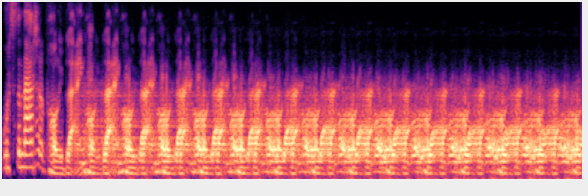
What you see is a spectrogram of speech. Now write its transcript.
What's the matter, Polyblank? Polly Blank, Polyblank, Polly Blank, Polyblank, Polly Blank, Polyblank, Polly Blank, Polly Blank, Polly Blank, Polly Blank, Polly Blank, Polyblank, Polly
